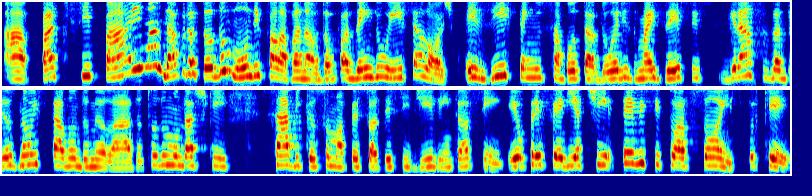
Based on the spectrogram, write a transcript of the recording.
a participar e mandar para todo mundo e falava: não, estou fazendo isso, é lógico. Existem os sabotadores, mas esses, graças a Deus, não estavam do meu lado. Todo mundo acha que sabe que eu sou uma pessoa decidida, então, assim, eu preferia. Teve situações, porque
